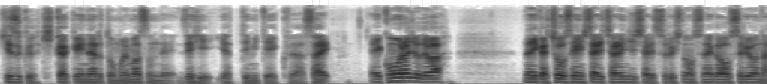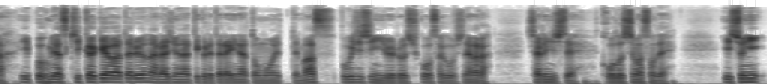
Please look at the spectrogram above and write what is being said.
気づくきっかけになると思いますんで、ぜひやってみてください。えー、このラジオでは何か挑戦したりチャレンジしたりする人の背中を押せるような一歩踏み出すきっかけを与えるようなラジオになってくれたらいいなと思ってます。僕自身いろいろ試行錯誤しながらチャレンジして行動してますので、一緒に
